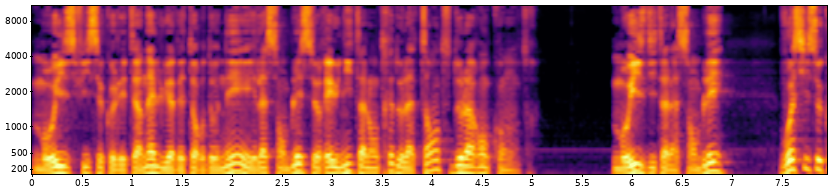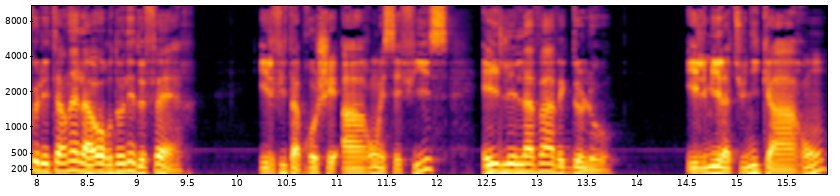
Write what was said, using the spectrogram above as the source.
Moïse fit ce que l'Éternel lui avait ordonné, et l'assemblée se réunit à l'entrée de la tente de la rencontre. Moïse dit à l'assemblée, Voici ce que l'Éternel a ordonné de faire. Il fit approcher Aaron et ses fils, et il les lava avec de l'eau. Il mit la tunique à Aaron,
